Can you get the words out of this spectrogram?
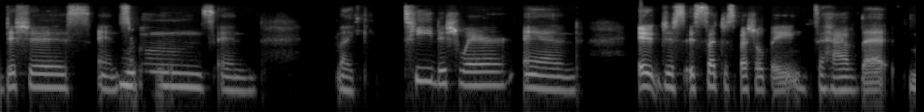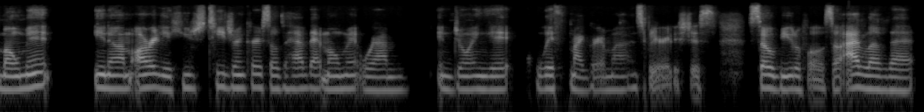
dishes and mm-hmm. spoons mm-hmm. and like tea dishware and it just is such a special thing to have that moment you know i'm already a huge tea drinker so to have that moment where i'm enjoying it with my grandma in spirit is just so beautiful so i love that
